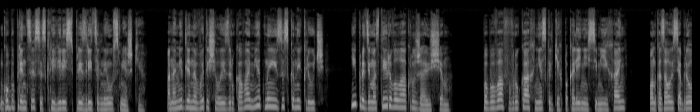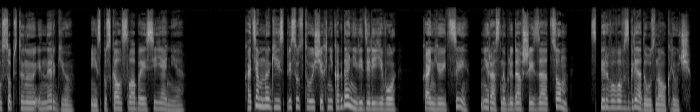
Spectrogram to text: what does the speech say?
Губы принцессы скривились в презрительной усмешке. Она медленно вытащила из рукава медный изысканный ключ и продемонстрировала окружающим. Побывав в руках нескольких поколений семьи Хань, он, казалось, обрел собственную энергию и испускал слабое сияние. Хотя многие из присутствующих никогда не видели его, Хань Юйцы, не раз наблюдавший за отцом, с первого взгляда узнал ключ.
